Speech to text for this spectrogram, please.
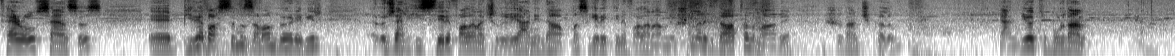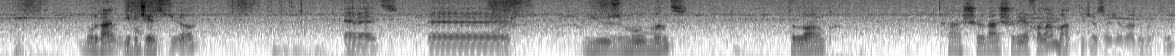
Feral senses. E, bire bastığımız zaman böyle bir özel hisleri falan açılıyor. Yani ne yapması gerektiğini falan anlıyor. Şunları bir dağıtalım abi. Şuradan çıkalım. Yani diyor ki buradan buradan gideceğiz diyor. Evet. Eee use movement to long ha şuradan şuraya falan mı atlayacağız acaba dur bakayım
